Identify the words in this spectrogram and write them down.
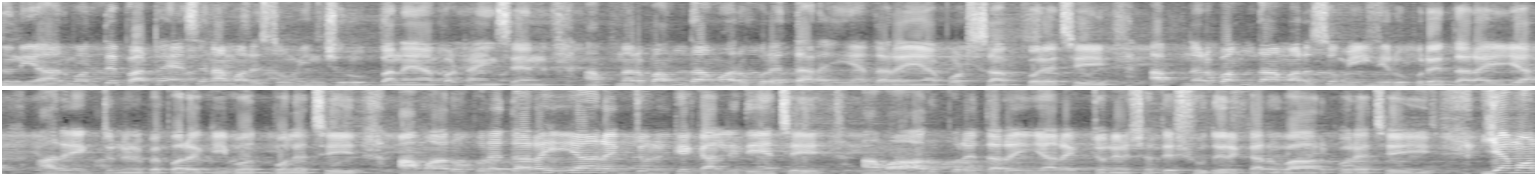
দুনিয়ার মধ্যে পাঠাইছেন, আমার জমিন স্বরূপ বানায়া পাঠাইছেন। আপনার বান্দা আমার উপরে দাঁড়াইয়া দাঁড়াইয়া প্রস্রাব করেছে। আপনার বান্দা আমার জমিনের উপরে দাঁড়াইয়া আর একজনের ব্যাপারে গিবত বলেছে। আমার উপরে দাঁড়াইয়া আর একজনকে গালি দিয়েছে। আমার উপরে দাঁড়াইয়া আর একজনের সাথে সুদের কারবার করেছে। এমন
